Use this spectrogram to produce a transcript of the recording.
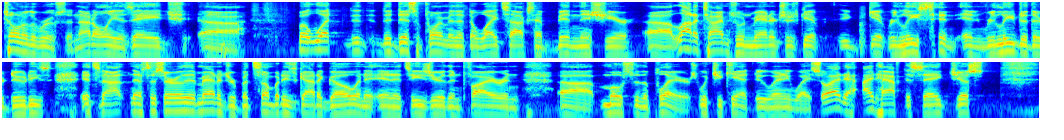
Tony La Russa, not only his age, uh, but what the, the, disappointment that the White Sox have been this year. Uh, a lot of times when managers get get released and, and, relieved of their duties, it's not necessarily the manager, but somebody's got to go, and, and it's easier than firing uh, most of the players, which you can't do anyway. So I'd I'd have to say just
